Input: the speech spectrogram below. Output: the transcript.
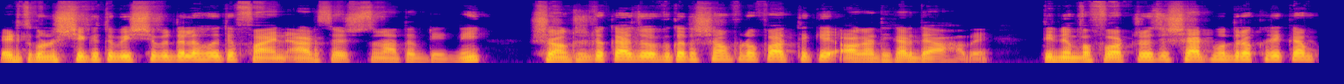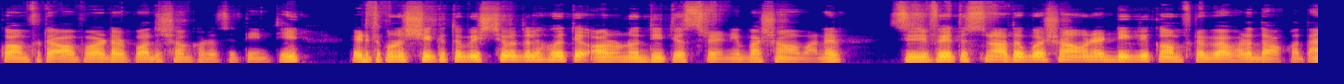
এটিতে কোনো শিক্ষিত বিশ্ববিদ্যালয় হইতে ফাইন আর্টসের স্নাতক ডিগ্রি সংশ্লিষ্ট কাজে অভিজ্ঞতা সম্পন্ন প্রার্থীকে অগ্রাধিকার দেওয়া হবে। তিন নম্বর পদ রয়েছে ষাট মুদ্রাক্ষরিক কাম, কম্পিউটার অপারেটর পদের সংখ্যা রয়েছে তিনটি। এটিতে কোনো শিক্ষিত বিশ্ববিদ্যালয় হইতে অনন্য দ্বিতীয় শ্রেণি বা সমমানের সিজিপিএতে স্নাতক বা সমমানের ডিগ্রি কম্পিউটার ব্যবহারের দক্ষতা,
